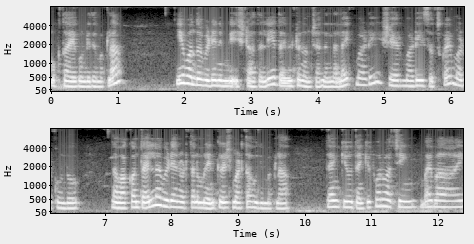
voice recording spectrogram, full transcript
ಮುಕ್ತಾಯಗೊಂಡಿದೆ ಮಕ್ಕಳ. ಈ ಒಂದು ವಿಡಿಯೋ ನಿಮಗೆ ಇಷ್ಟ ಆದಲ್ಲಿ ದಯವಿಟ್ಟು ನಮ್ಮ ಚಾನಲ್ನ ಲೈಕ್ ಮಾಡಿ, ಶೇರ್ ಮಾಡಿ, ಸಬ್ಸ್ಕ್ರೈಬ್ ಮಾಡಿಕೊಂಡು. ನಾವು ಹಾಕೋಂಥ ಎಲ್ಲ ವಿಡಿಯೋ ನೋಡ್ತಾ ನಮ್ಮನ್ನು ಎನ್ಕರೇಜ್ ಮಾಡ್ತಾ ಹೋಗಿ ಮಕ್ಕಳ. Thank you thank you for watching bye bye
